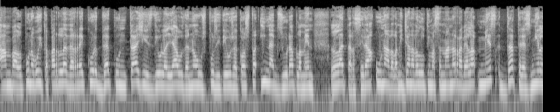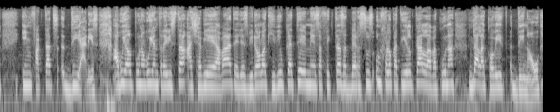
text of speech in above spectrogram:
amb el punt avui que parla de rècord de contagis. Diu la llau de nous positius acosta inexorablement la tercera onada. La mitjana de l'última setmana revela més de 3.000 infectats diaris. Avui al punt avui entrevista a Xavier Abad, ell és viròleg i diu que té més efectes adversos un gelocatil que la vacuna de la Covid-19.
